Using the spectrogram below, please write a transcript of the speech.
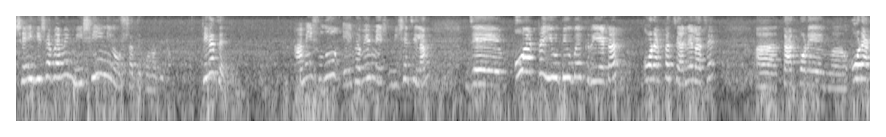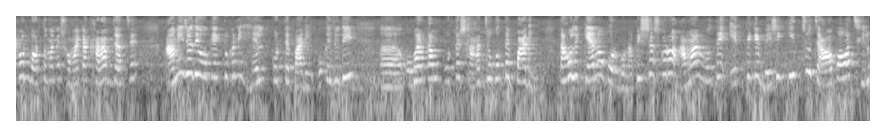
সেই হিসাবে আমি মিশিইনি ওর সাথে কোনো দিনও ঠিক আছে? আমি শুধু এইভাবেই মিশ- মিশেছিলাম যে ও একটা ইউটিউবে ক্রিয়েটার ওর একটা চ্যানেল আছে। তারপরে ওর এখন বর্তমানে সময়টা খারাপ যাচ্ছে। আমি যদি ওকে একটুখানি হেল্প করতে পারি, ওকে যদি ওভারকাম করতে সাহায্য করতে পারি, তাহলে কেন করব না? বিশ্বাস করো, আমার মধ্যে এর থেকে বেশি কিচ্ছু চাওয়া পাওয়া ছিল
